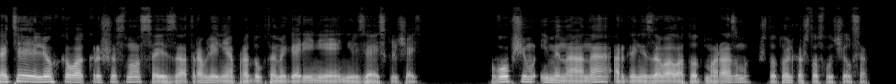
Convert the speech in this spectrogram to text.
Хотя и легкого крышесноса из-за отравления продуктами горения нельзя исключать. В общем, именно она организовала тот маразм, что только что случился.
